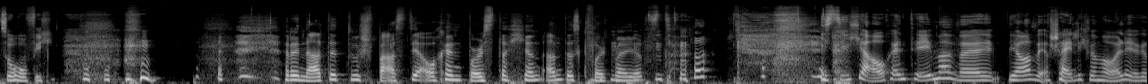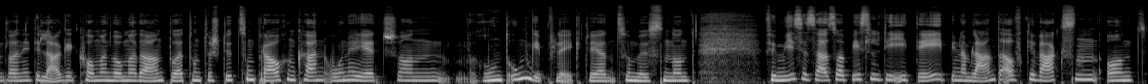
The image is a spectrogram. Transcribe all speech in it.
So hoffe ich. Renate, du sparst dir auch ein Polsterchen an, das gefällt mir jetzt. Ist sicher auch ein Thema, weil ja, wahrscheinlich, wenn wir alle irgendwann in die Lage kommen, wo man da und dort Unterstützung brauchen kann, ohne jetzt schon rundum gepflegt werden zu müssen. Und für mich ist es auch so ein bisschen die Idee, ich bin am Land aufgewachsen und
